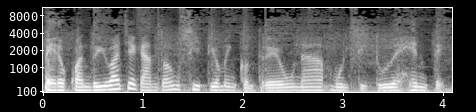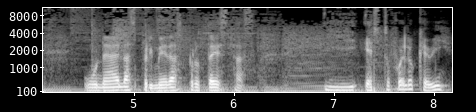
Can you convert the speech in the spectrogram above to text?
Pero cuando iba llegando a un sitio me encontré una multitud de gente, una de las primeras protestas. Y esto fue lo que vi.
